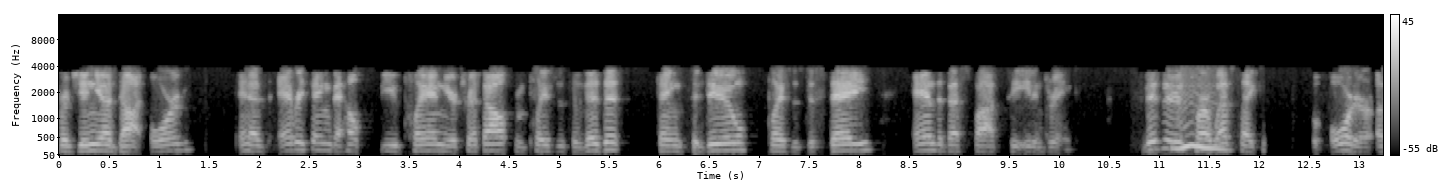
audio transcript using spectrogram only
virginia.org. It has everything to help you plan your trip out from places to visit, things to do, places to stay, and the best spots to eat and drink. Visitors mm. to our website can order a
